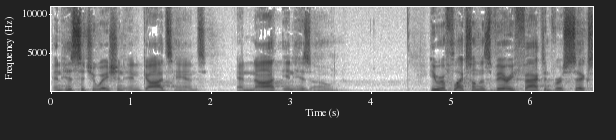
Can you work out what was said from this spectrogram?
and his situation in God's hands and not in his own. He reflects on this very fact in verse 6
